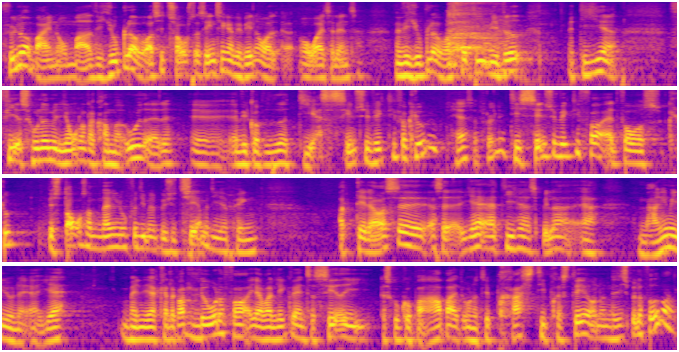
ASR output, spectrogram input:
fylder bare enormt meget. Vi jubler jo også i torsdags. En ting er, at vi vinder over, over Atalanta. Men vi jubler jo også, fordi vi ved, at de her 80-100 millioner, der kommer ud af det, øh, at vi går videre, de er så sindssygt vigtige for klubben. Ja, selvfølgelig. De er sindssygt vigtige for, at vores klub består som den er lige nu, fordi man budgeterer med de her penge. Og det er da også, øh, altså ja, at de her spillere er mange millionærer, ja. Men jeg kan da godt love dig for, at jeg var ikke være interesseret i at skulle gå på arbejde under det pres, de præsterer under, når de spiller fodbold.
